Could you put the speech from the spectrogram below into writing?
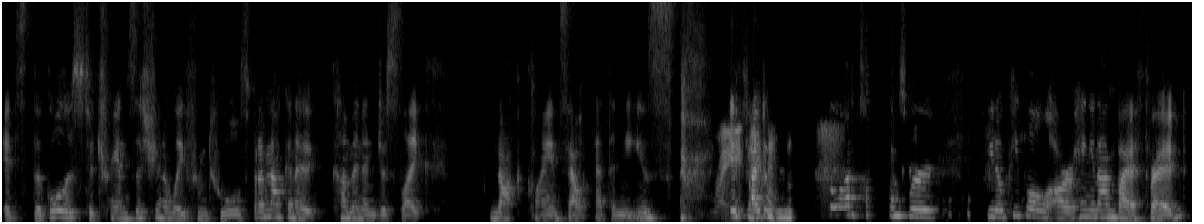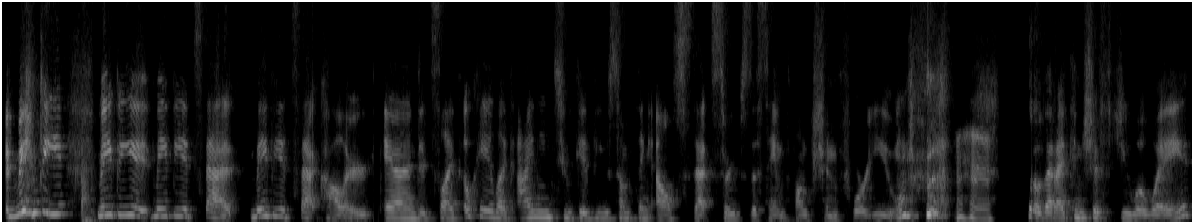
it's the goal is to transition away from tools, but I'm not going to come in and just like knock clients out at the knees. Right. if I don't, a lot of times where you know people are hanging on by a thread and maybe maybe maybe it's that maybe it's that collar and it's like okay like i need to give you something else that serves the same function for you mm-hmm. so that i can shift you away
